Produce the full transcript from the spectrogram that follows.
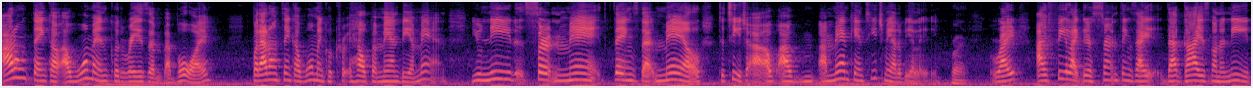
I don't think a, a woman could raise a, a boy, but I don't think a woman could cr- help a man be a man. You need certain man, things that male to teach. A, a, a man can't teach me how to be a lady, Right. Right? I feel like there's certain things I that guy is gonna need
